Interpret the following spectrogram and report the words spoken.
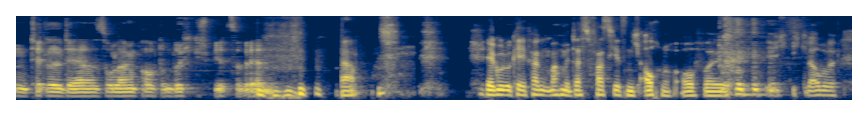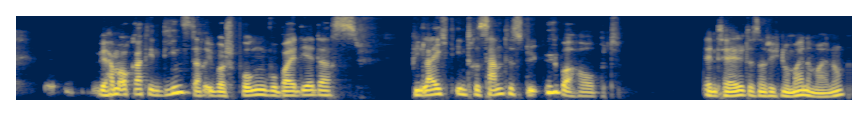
einen Titel, der so lange braucht, um durchgespielt zu werden. Ja. Ja gut, okay, fang, mach mir das Fass jetzt nicht auch noch auf, weil ich, ich glaube, wir haben auch gerade den Dienstag übersprungen, wobei der das vielleicht interessanteste überhaupt enthält. Das ist natürlich nur meine Meinung.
